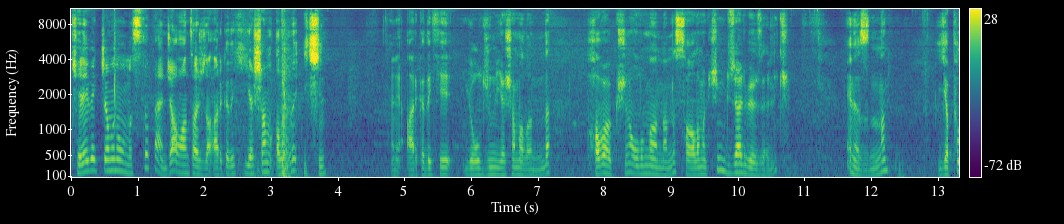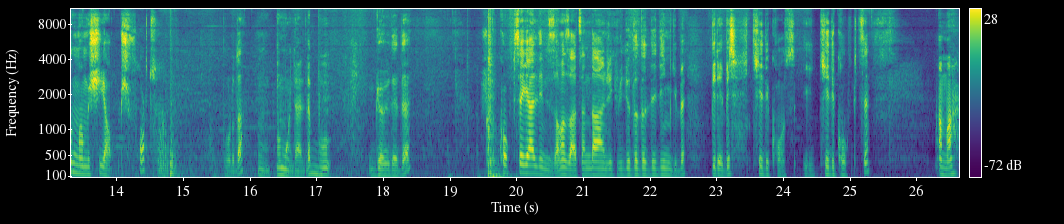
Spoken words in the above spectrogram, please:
Kelebek camın olması da bence avantajlı. Arkadaki yaşam alanı için hani arkadaki yolcunun yaşam alanında hava akışını olumlu anlamda sağlamak için güzel bir özellik. En azından yapılmamışı yapmış Ford. Burada bu modelde bu gövdede. Şu kokpite geldiğimiz zaman zaten daha önceki videoda da dediğim gibi birebir kedi kons kedi kokpiti. Ama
